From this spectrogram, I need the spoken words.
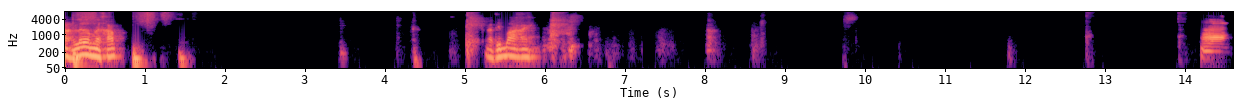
ะเริ่มเลยครับ อธิบาย อ่า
